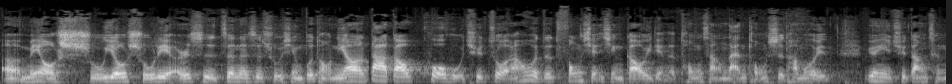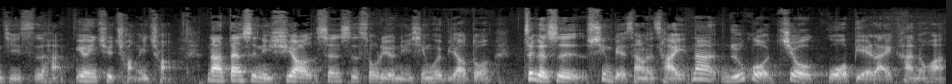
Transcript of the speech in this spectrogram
呃，没有孰优孰劣，而是真的是属性不同。你要大刀阔斧去做，然后或者风险性高一点的，通常男同事他们会愿意去当成吉思汗，愿意去闯一闯。那但是你需要深思熟虑的女性会比较多，这个是性别上的差异。那如果就国别来看的话，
